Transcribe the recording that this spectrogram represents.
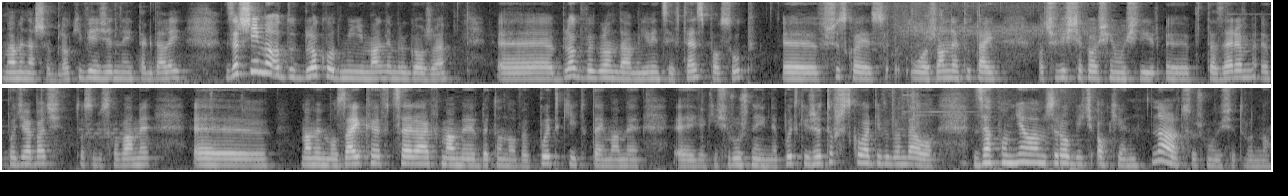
Mamy nasze bloki więzienne i tak dalej. Zacznijmy od bloku o minimalnym rygorze. E, Blok wygląda mniej więcej w ten sposób. E, Wszystko jest ułożone. Tutaj oczywiście kogoś nie musi e, tazerem e, podziabać, to sobie schowamy. Mamy mozaikę w celach, mamy betonowe płytki, tutaj mamy jakieś różne inne płytki, żeby to wszystko ładnie wyglądało. Zapomniałam zrobić okien. No ale cóż, mówi się trudno.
